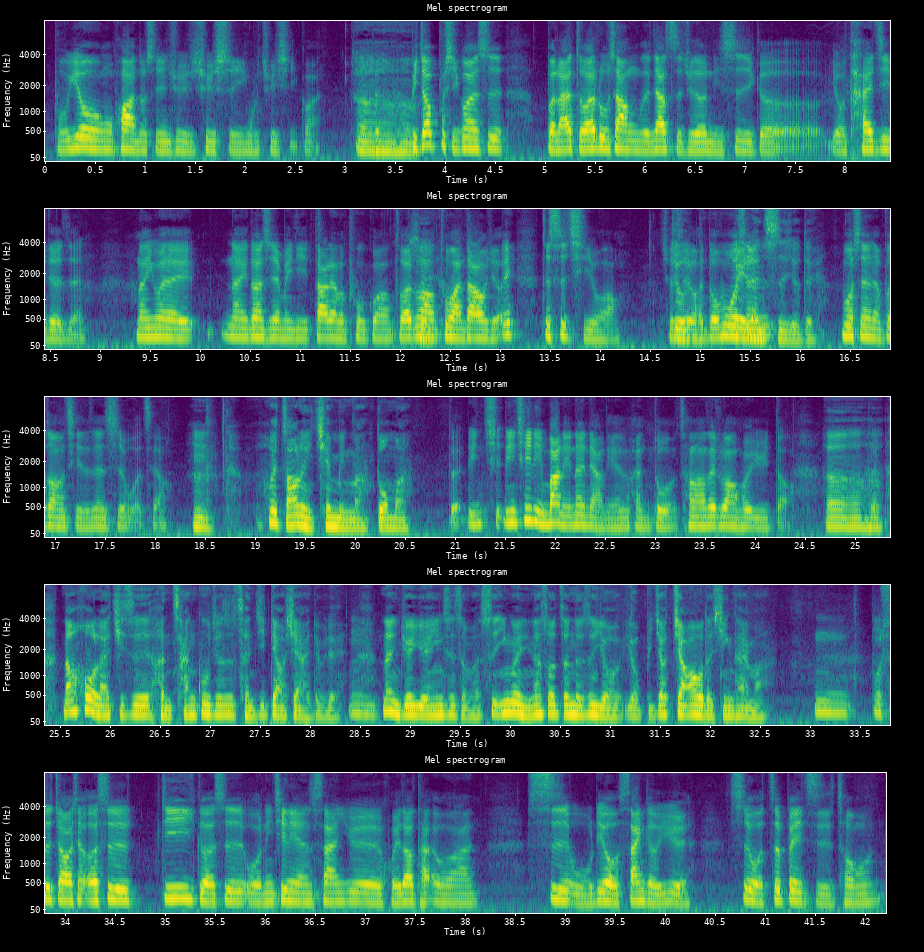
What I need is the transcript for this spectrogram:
不用花很多时间去去适应或去习惯。嗯比较不习惯的是，本来走在路上，人家只觉得你是一个有胎记的人。那因为那一段时间媒体大量的曝光，走在路上突然大家会觉得，哎、这是棋王，就是有很多陌生人认识就对。陌生人不懂的棋的认识我这样。嗯，会找你签名吗？多吗？对，零七零七零八年那两年很多，常常在路上会遇到。嗯、对嗯，然后后来其实很残酷，就是成绩掉下来，对不对？嗯那你觉得原因是什么？是因为你那时候真的是有有比较骄傲的心态吗？嗯，不是交一而是第一个是我零七年三月回到台湾，四五六三个月，是我这辈子从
